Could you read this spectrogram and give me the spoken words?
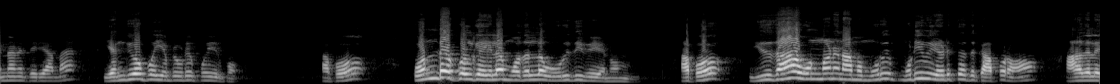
என்னன்னு தெரியாமல் எங்கேயோ போய் எப்படி எப்படியோ போயிருப்போம். அப்போது கொண்ட கொள்கையில் முதல்ல உறுதி வேணும். அப்போது இதுதான் உண்மைன்னு நாம் முடி முடிவு எடுத்ததுக்கு அப்புறம் அதில்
